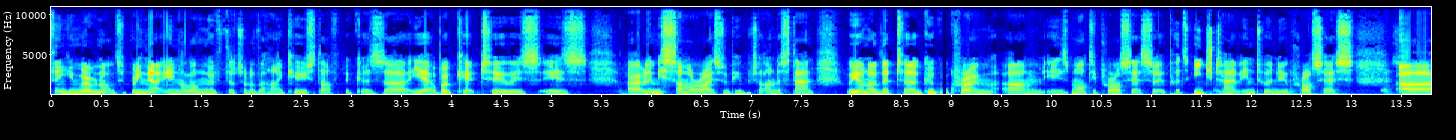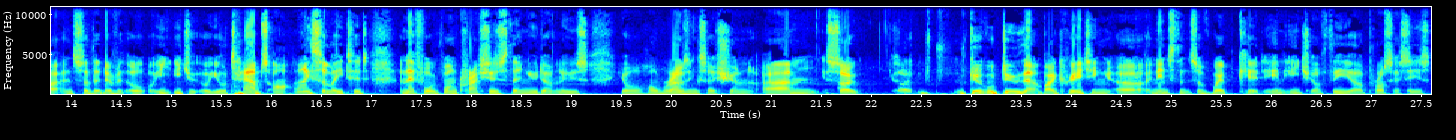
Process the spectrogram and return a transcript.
thinking whether or not to bring that in along with the sort of the haiku stuff because uh, yeah, WebKit two is is. Uh, let me summarize for people to understand. We all know that uh, Google Chrome um, is multi-process, so it puts each tab into a new process, uh, and so that every, each your tabs are isolated, and therefore if one crashes, then you don't lose your whole browsing session. Um, so Google do that by creating uh, an instance of WebKit in each of the uh, processes.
